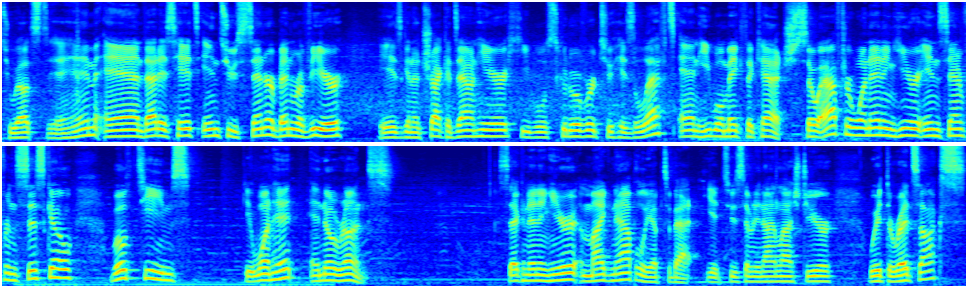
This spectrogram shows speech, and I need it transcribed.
Two outs to him, and that is hit into center. Ben Revere is going to track it down here. He will scoot over to his left, and he will make the catch. So after one inning here in San Francisco, both teams get one hit and no runs. Second inning here, Mike Napoli up to bat. He hit 279 last year with the Red Sox.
